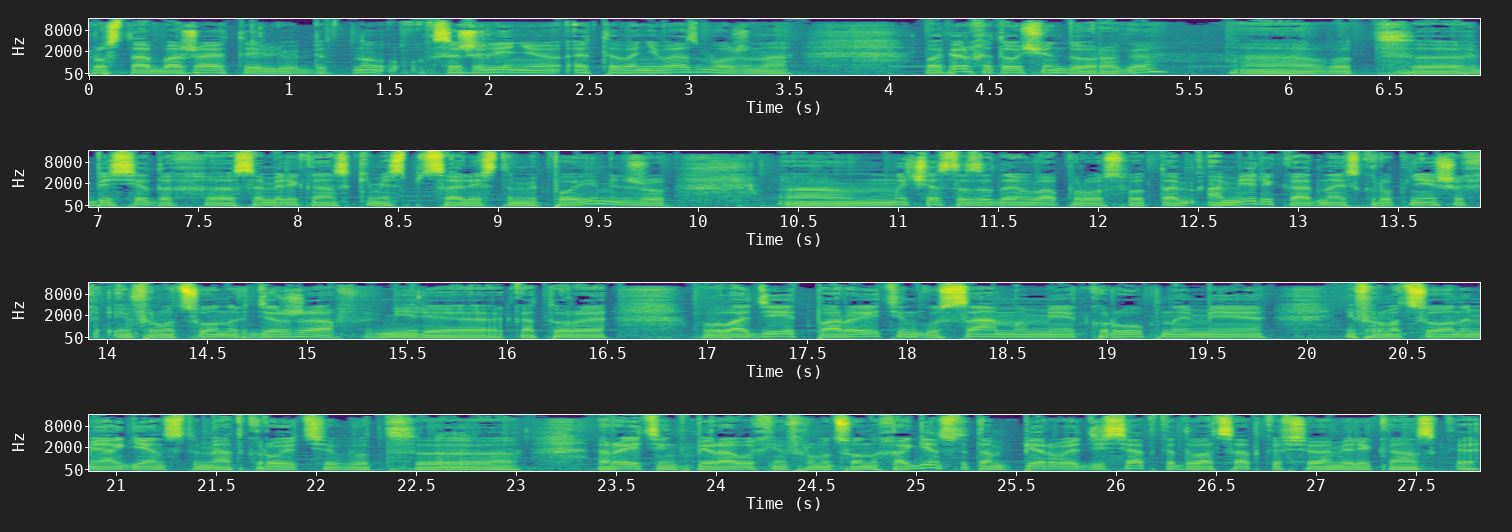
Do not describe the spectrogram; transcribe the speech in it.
просто обожают и любят. Ну, к сожалению, этого невозможно. Во-первых, это очень дорого. А, вот э, в беседах с американскими специалистами по имиджу э, мы часто задаем вопрос. Вот Америка одна из крупнейших информационных держав в мире, которая владеет по рейтингу самыми крупными информационными агентствами. Откройте вот mm-hmm. рейтинг мировых информационных агентств, и там первая десятка, двадцатка все американское.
